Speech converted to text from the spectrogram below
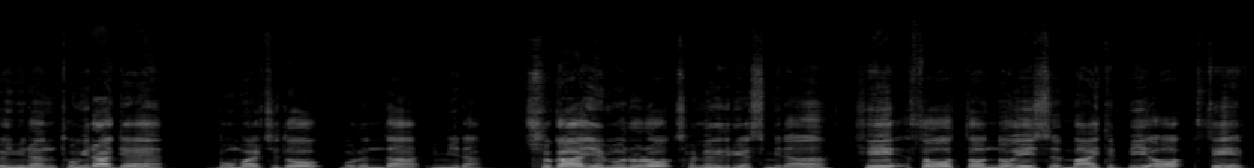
의미는 동일하게 뭐할지도 모른다입니다. 추가 예문으로 설명해 드리겠습니다. He thought the noise might be a thief.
